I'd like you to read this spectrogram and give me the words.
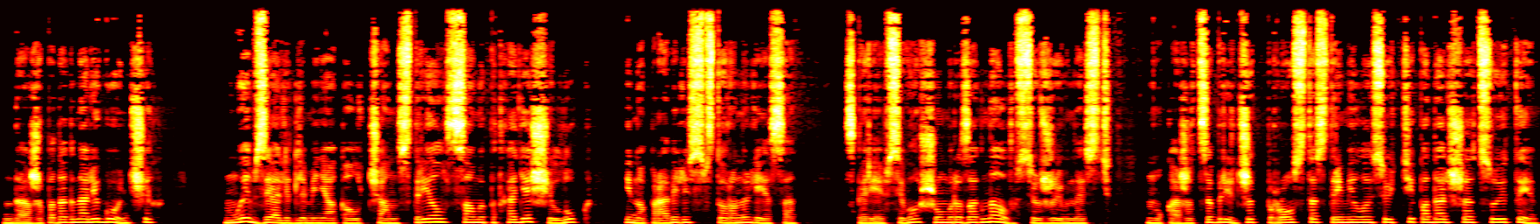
Даже подогнали гончих. Мы взяли для меня колчан стрел, самый подходящий лук и направились в сторону леса. Скорее всего, шум разогнал всю живность, но, кажется, Бриджит просто стремилась уйти подальше от суеты.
